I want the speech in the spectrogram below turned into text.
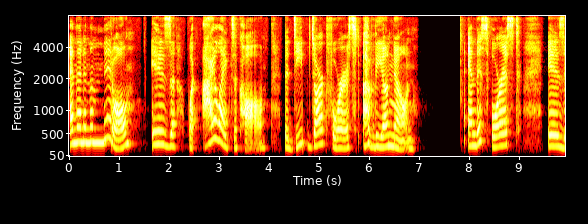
And then in the middle is what I like to call the deep, dark forest of the unknown. And this forest is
